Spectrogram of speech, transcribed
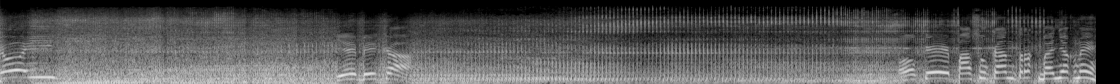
Yoi. YBK. Oke, pasukan truk banyak nih.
